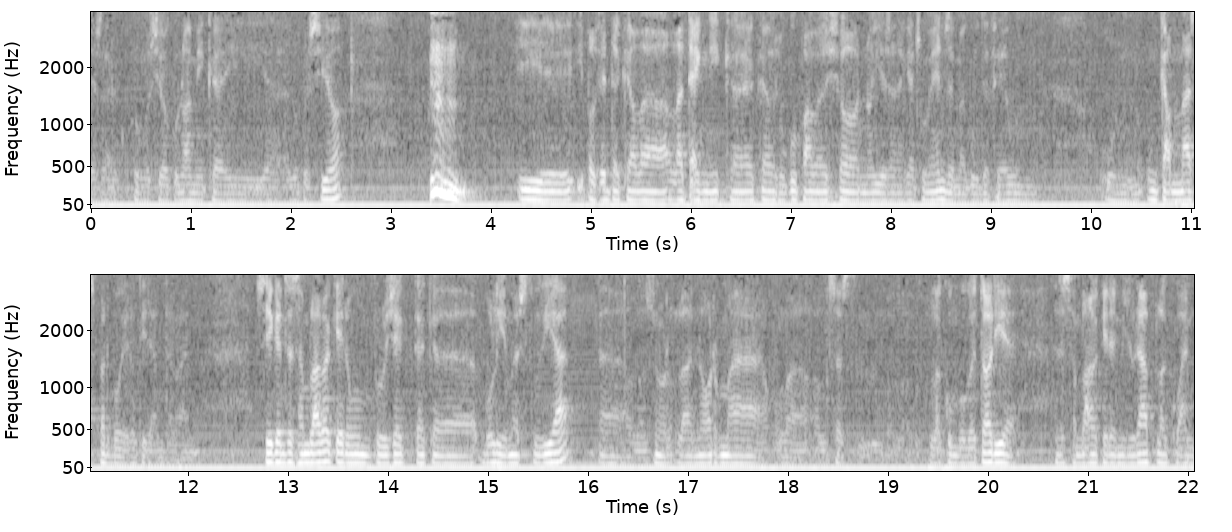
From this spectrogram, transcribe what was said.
des de promoció econòmica i eh, educació, i, i pel fet de que la, la tècnica que es ocupava d'això no hi és en aquests moments, hem hagut de fer un, un, un camp mas per poder-ho tirar endavant. Sí que ens semblava que era un projecte que volíem estudiar, eh, les, la norma, la, els, la convocatòria ens semblava que era millorable quan,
